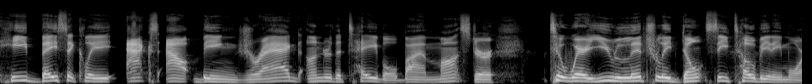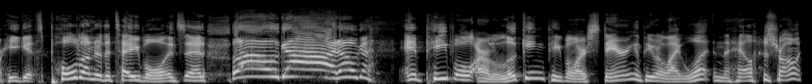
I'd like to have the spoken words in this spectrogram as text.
he basically acts out being dragged under the table by a monster to where you literally don't see Toby anymore. He gets pulled under the table and said, "Oh God, oh God." And people are looking, people are staring, and people are like, "What in the hell is wrong?"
